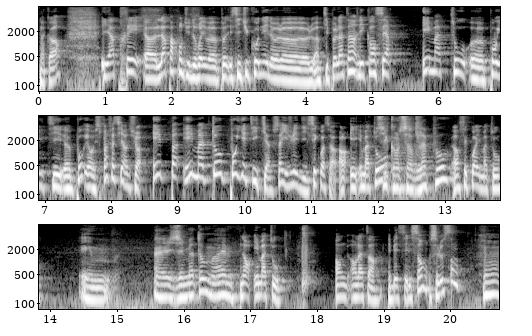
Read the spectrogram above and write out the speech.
D'accord Et après, euh, là par contre, tu devrais, euh, si tu connais le, un petit peu latin, les cancers hématopoétiques, euh, oh, c'est pas facile à dire, ça y est, je l'ai dit, c'est quoi ça? Alors, hémato? C'est cancer de la peau. Alors, c'est quoi hémato? Hém... hématome, même. Non, hémato. En, latin. Eh bien, c'est le sang, c'est le sang. Hum.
